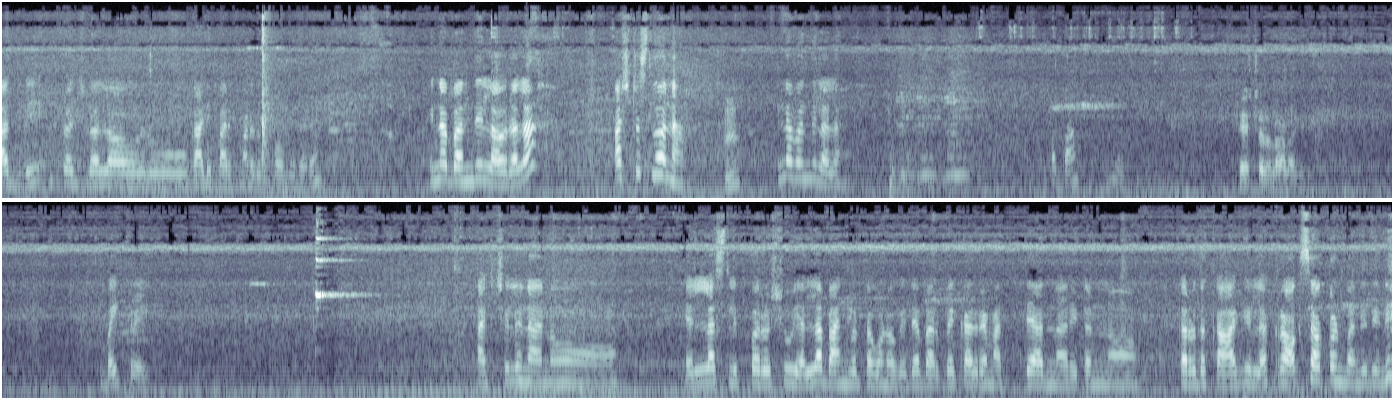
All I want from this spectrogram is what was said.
ಆದ್ವಿ. ಪ್ರಜ್ವಲ್ ಅವರು ಗಾಡಿ ಪಾರ್ಕ್ ಮಾಡೋದಕ್ಕೆ ಹೋಗಿದ್ದಾರೆ. ಇನ್ನ ಬಂದಿಲ್ಲ ಅವರಲ್ಲ? ಅಷ್ಟು ಸ್ಲೋನಾ ಇನ್ನ ಬಂದಿಲ್ಲಲ್ಲ? ಪಾಪ. ಬೈಕ್ ರೈಡ್ ಆ್ಯಕ್ಚುಲಿ ನಾನು ಎಲ್ಲ ಸ್ಲಿಪ್ಪರು ಶೂ ಎಲ್ಲ ಬ್ಯಾಂಗ್ಳೂರ್ ತೊಗೊಂಡೋಗಿದ್ದೆ ಬರಬೇಕಾದ್ರೆ ಮತ್ತೆ ಅದನ್ನ ರಿಟರ್ನ್ ತರೋದಕ್ಕಾಗಿಲ್ಲ. ಕ್ರಾಕ್ಸ್ ಹಾಕ್ಕೊಂಡು ಬಂದಿದ್ದೀನಿ.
